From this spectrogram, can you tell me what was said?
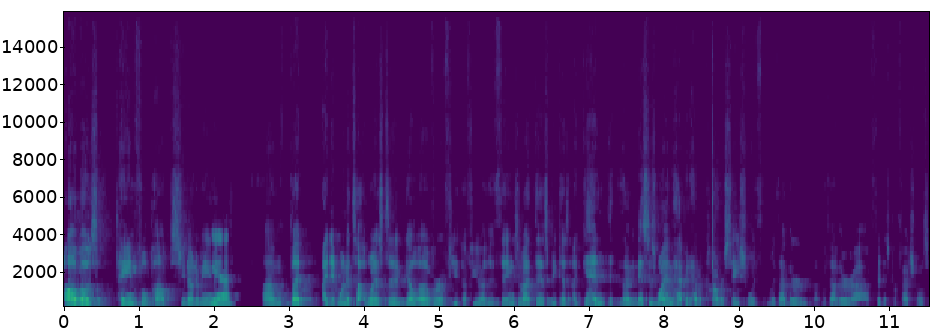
almost painful pumps you know what I mean yeah um, but I did want to talk, want us to go over a few a few other things about this because again, th- like, this is why I'm happy to have a conversation with with other with other uh, fitness professionals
